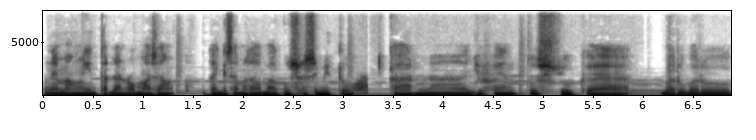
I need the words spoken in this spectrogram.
Memang Inter dan Roma sang lagi sama-sama bagus musim itu. Karena Juventus juga baru-baru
